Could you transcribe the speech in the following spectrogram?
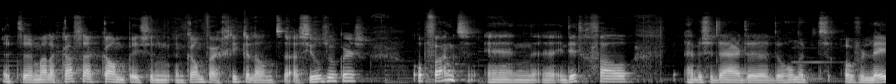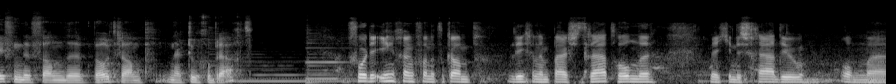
Het uh, Malakassa-kamp is een, een, kamp waar Griekenland asielzoekers opvangt. En in dit geval hebben ze daar de, de 100 overlevenden van de bootramp naartoe gebracht. Voor de ingang van het kamp liggen een paar straathonden, een beetje in de schaduw om uh,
